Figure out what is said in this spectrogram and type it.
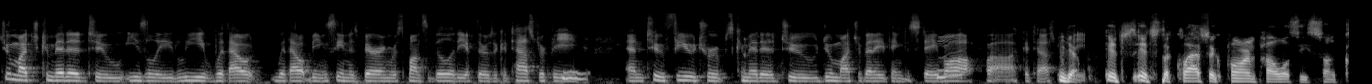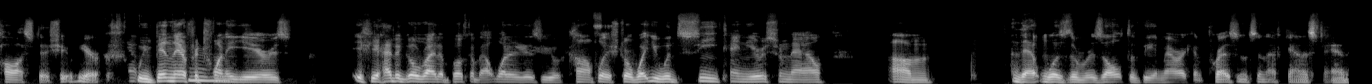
too much committed to easily leave without without being seen as bearing responsibility if there's a catastrophe, mm-hmm. and too few troops committed to do much of anything to stave mm-hmm. off uh, catastrophe. Yeah, it's it's the classic foreign policy sunk cost issue here. Yep. We've been there for mm-hmm. 20 years. If you had to go write a book about what it is you accomplished or what you would see 10 years from now, um, that was the result of the American presence in Afghanistan,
